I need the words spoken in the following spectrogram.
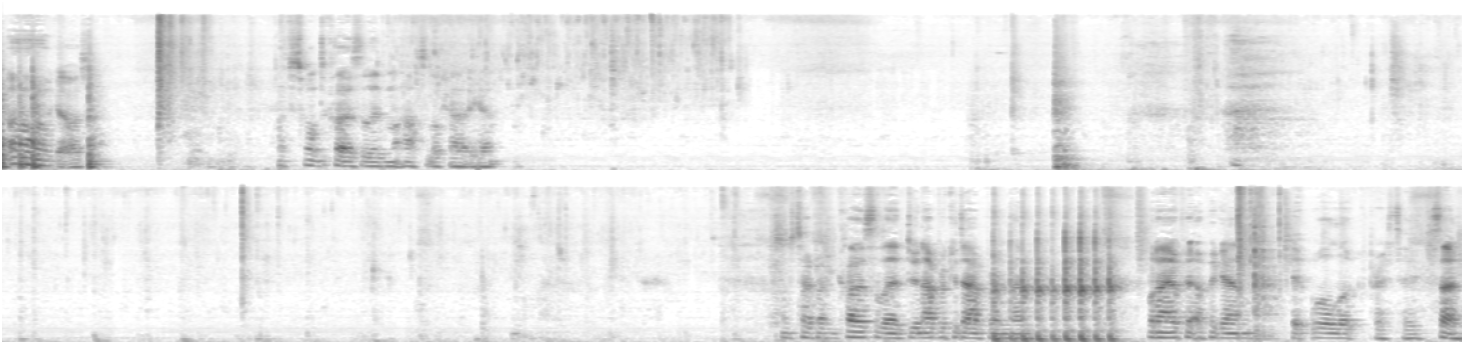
Oh god. I just want to close the lid and not have to look at it again. Close the lid, do an abracadabra, and then when I open it up again, it will look pretty. So,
